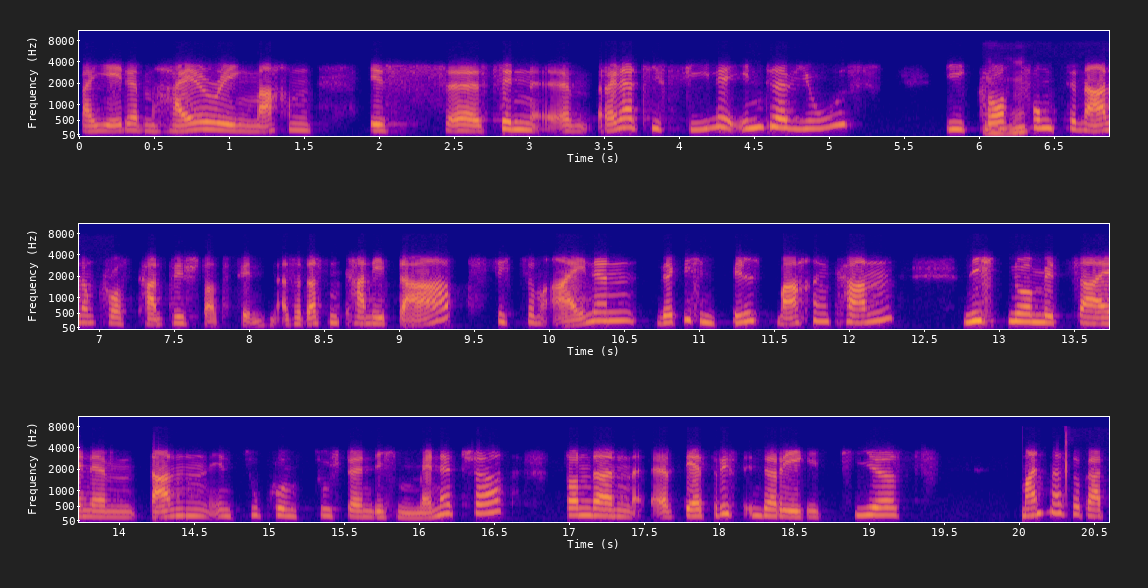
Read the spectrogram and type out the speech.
bei jedem Hiring machen, ist, äh, sind äh, relativ viele Interviews, die cross-funktional mhm. und cross-country stattfinden. Also dass ein Kandidat sich zum einen wirklich ein Bild machen kann, nicht nur mit seinem dann in Zukunft zuständigen Manager, sondern äh, der trifft in der Regel Peers, manchmal sogar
